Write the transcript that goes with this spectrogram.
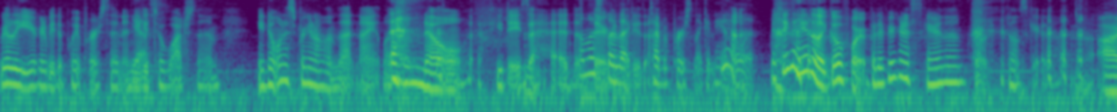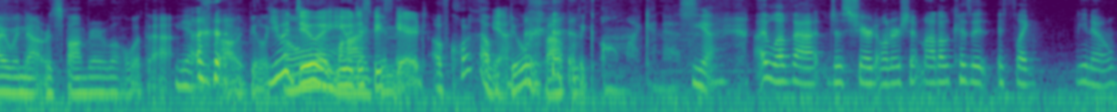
really, you're gonna be the point person, and you get to watch them. You don't want to spring it on them that night. Let them know a few days ahead that Unless they're they're that, that. type of person that can handle yeah, it. if they can handle it, go for it. But if you're gonna scare them, don't, don't scare them. I would not respond very well with that. Yeah. I would be like, You would do "Oh it, you would just be goodness." scared. Of course, I would Yeah. do it, but I'd be like, oh my goodness. Yeah. I love that just shared ownership model because it, it's like, you know,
